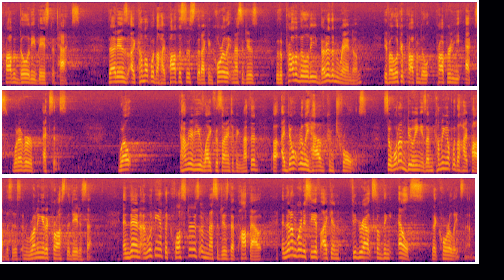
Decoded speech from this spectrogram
probability based attacks. That is, I come up with a hypothesis that I can correlate messages with a probability better than random if I look at property X, whatever X is. Well, how many of you like the scientific method? Uh, I don't really have controls. So what I'm doing is I'm coming up with a hypothesis and running it across the data set. And then I'm looking at the clusters of messages that pop out and then I'm going to see if I can figure out something else that correlates them.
